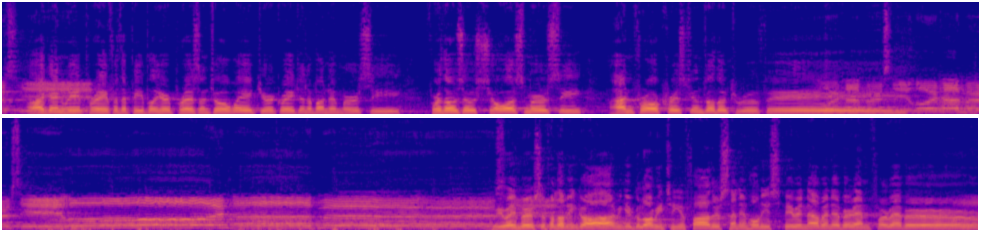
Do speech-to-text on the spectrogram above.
mercy. Again, we pray for the people here present to await your great and abundant mercy, for those who show us mercy, and for all Christians of the true faith. Lord, have mercy. Lord, have mercy, Lord, have mercy. We pray, merciful, loving God, we give glory to you, Father, Son, and Holy Spirit, now and ever and forever.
